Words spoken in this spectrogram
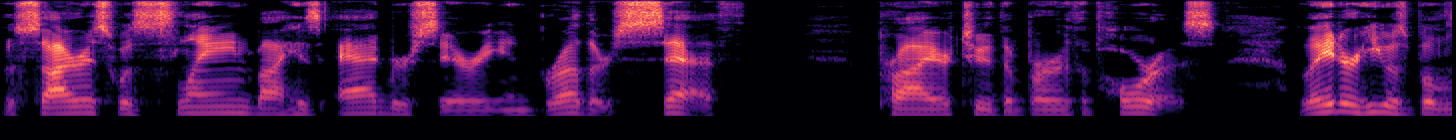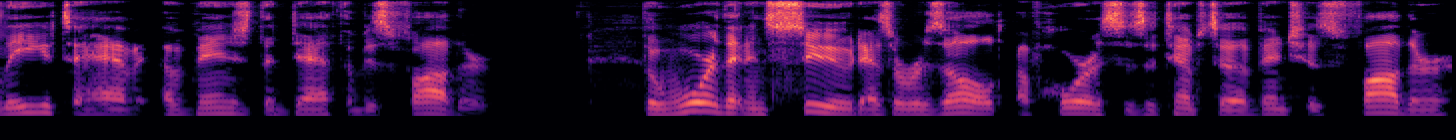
Osiris was slain by his adversary and brother Seth prior to the birth of Horus. Later, he was believed to have avenged the death of his father. The war that ensued as a result of Horus's attempts to avenge his father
